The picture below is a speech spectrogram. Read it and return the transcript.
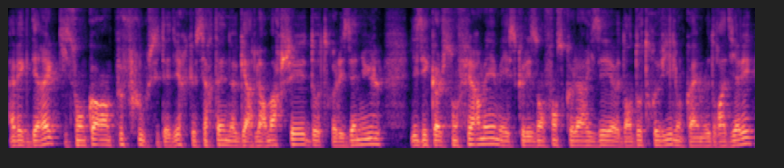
avec des règles qui sont encore un peu floues. C'est-à-dire que certaines gardent leur marché d'autres les annulent. Les écoles sont fermées, mais est-ce que les enfants scolarisés euh, dans d'autres villes ont quand même le droit d'y aller?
